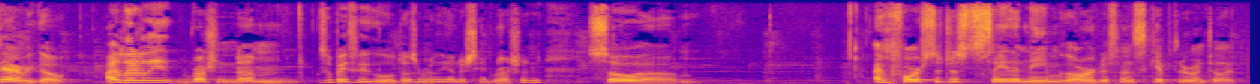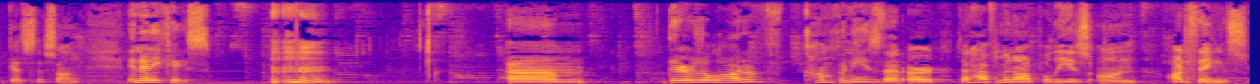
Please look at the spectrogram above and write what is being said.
There we go. I literally Russian. Um, so basically, Google doesn't really understand Russian, so um, I'm forced to just say the name of the artist and skip through until it gets the song. In any case, um, there's a lot of companies that are that have monopolies on on things.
